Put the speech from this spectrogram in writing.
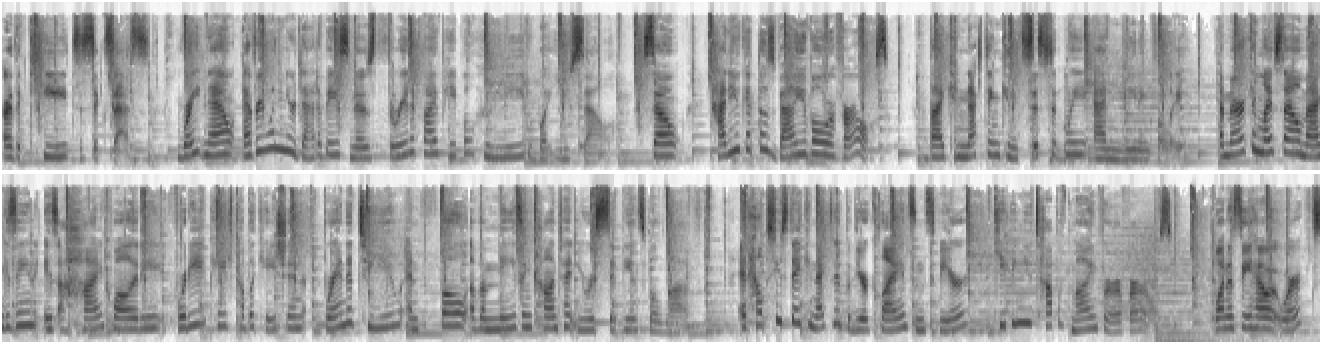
are the key to success. Right now, everyone in your database knows three to five people who need what you sell. So, how do you get those valuable referrals? By connecting consistently and meaningfully. American Lifestyle Magazine is a high quality, 48 page publication branded to you and full of amazing content your recipients will love. It helps you stay connected with your clients and sphere, keeping you top of mind for referrals. Want to see how it works?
